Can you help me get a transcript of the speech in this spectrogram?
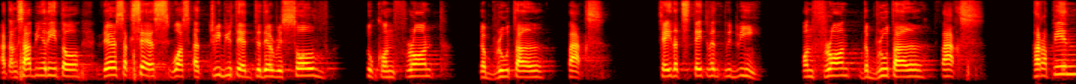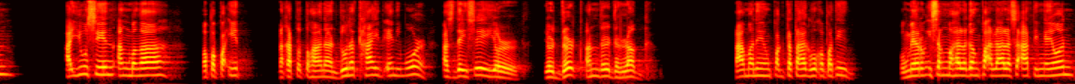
At ang sabi niya rito, their success was attributed to their resolve to confront the brutal facts. Say that statement with me. Confront the brutal facts. Harapin, ayusin ang mga mapapait na katotohanan. Do not hide anymore. As they say, your, your dirt under the rug. Tama na yung pagtatago, kapatid. Kung merong isang mahalagang paalala sa atin ngayon,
